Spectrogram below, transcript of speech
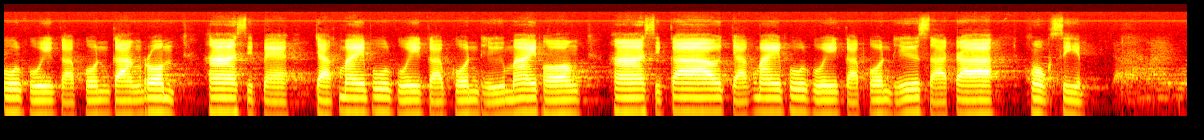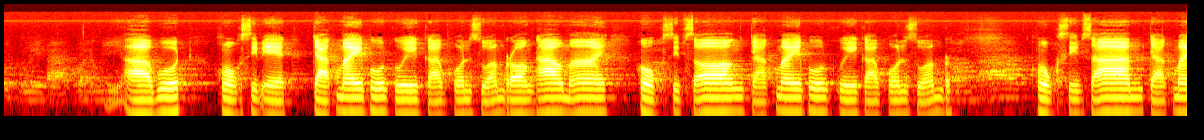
พูดคุยกับคนกลางร่มห้าสิบแปดจากไม่พูดคุยกับคนถือไม้พอง ห้าสิบเก้าจากไม่พูดคุยกับคนถือสาตราหกสิบอาวุธหกสิบเอ็ดจากไม่พูดคุยกับคนสวมรองเท้าไม้หกสิบสองจากไม่พูดคุยกับคนสวมหกสิบสามจากไม่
